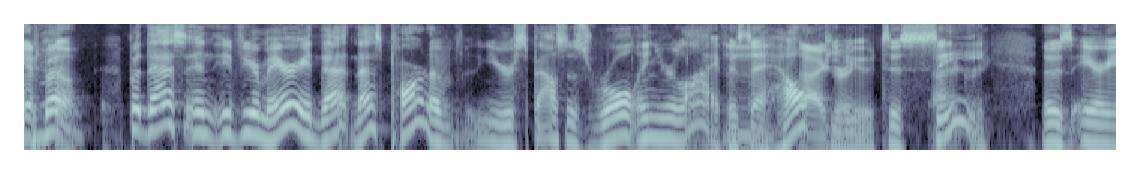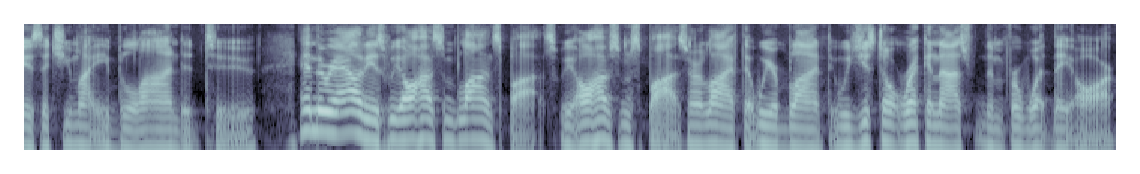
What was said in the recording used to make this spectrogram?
You know? but but that's and if you're married, that that's part of your spouse's role in your life is to help Mm, I agree. you to see those areas that you might be blinded to. And the reality is, we all have some blind spots. We all have some spots in our life that we are blind to. We just don't recognize them for what they are.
